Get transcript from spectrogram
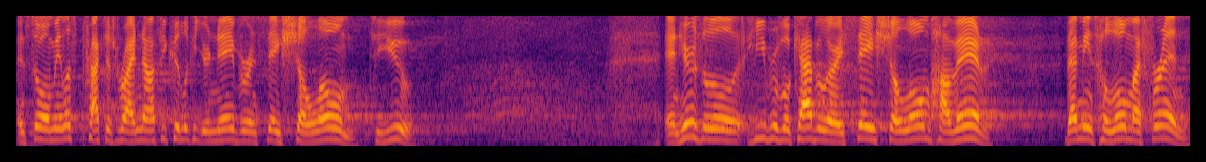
And so, I mean, let's practice right now. If you could look at your neighbor and say shalom to you. And here's a little Hebrew vocabulary say shalom haver. That means hello, my friend.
